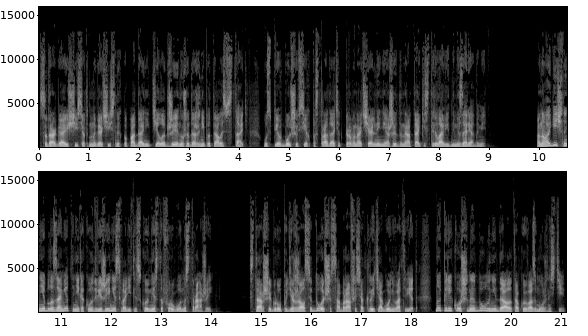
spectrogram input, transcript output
Содрогающееся от многочисленных попаданий тело Джейн уже даже не пыталось встать, успев больше всех пострадать от первоначальной неожиданной атаки стреловидными зарядами. Аналогично не было заметно никакого движения с водительского места фургона стражей. Старший группы держался дольше, собравшись открыть огонь в ответ, но перекошенное дуло не дало такой возможности.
